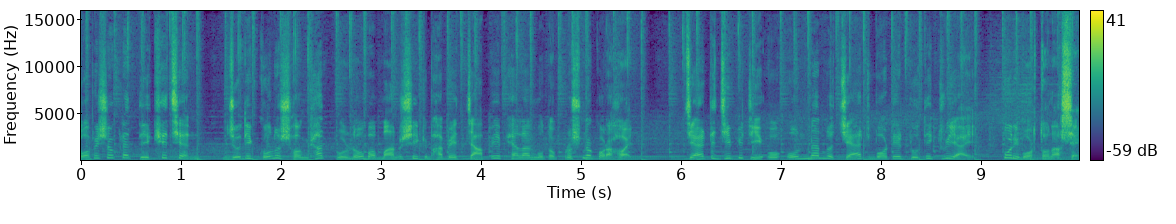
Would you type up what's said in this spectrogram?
গবেষকরা দেখেছেন, যদি কোনো সংঘাতপূর্ণ বা মানসিকভাবে চাপে ফেলার মতো প্রশ্ন করা হয় চ্যাট জিপিটি ও অন্যান্য চ্যাট বটের প্রতিক্রিয়ায় পরিবর্তন আসে।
